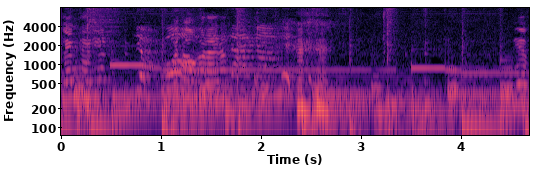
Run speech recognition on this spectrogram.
เล่นแค่เนี้ยไม่ต้องอะไรนะเรียบ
